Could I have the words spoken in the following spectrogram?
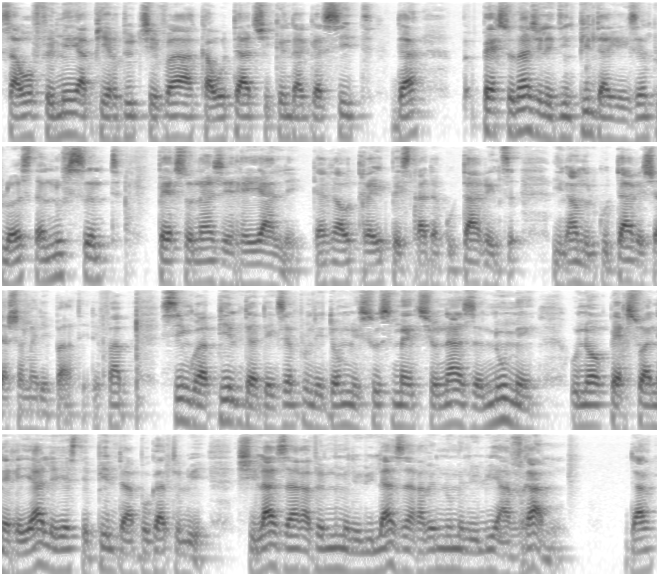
sau o femeie a pierdut ceva, a căutat și când a găsit, da? Personajele din pilda, de exemplu ăsta, nu sunt personaje reale care au trăit pe stradă cu tare, în, în anul cu tare și așa mai departe. De fapt, singura pildă, de exemplu, unde Domnul Iisus menționează nume unor persoane reale este pilda bogatului. Și Lazar, avem numele lui Lazar, avem numele lui Avram. Da?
